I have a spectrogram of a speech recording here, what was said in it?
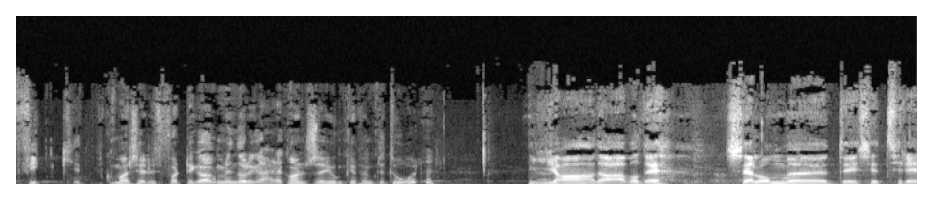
fikk et kommersiell utfart i gang. Men i Norge er det kanskje Junker 52, eller? Ja, det er vel det. Selv om uh, DC3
